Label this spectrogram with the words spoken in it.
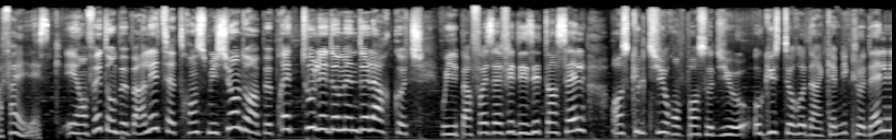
raphaëlesques. Et en fait, on peut parler de cette transmission dans à peu près tous les domaines de l'art, coach. Oui, parfois ça fait des étincelles. En sculpture, on pense au duo Auguste Rodin Camille Claudel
